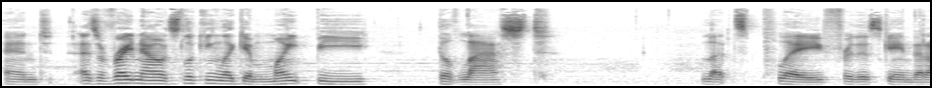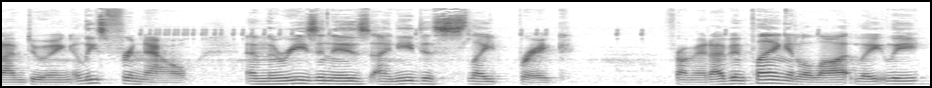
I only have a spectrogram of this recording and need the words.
And as of right now, it's looking like it might be the last Let's Play for this game that I'm doing, at least for now. And the reason is I need a slight break from it. I've been playing it a lot lately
